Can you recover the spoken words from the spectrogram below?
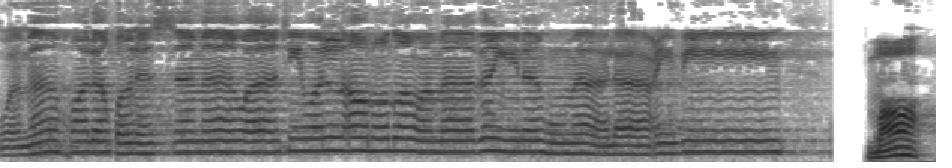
وما خلقنا السماوات والأرض وما بينهما لاعبین ما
